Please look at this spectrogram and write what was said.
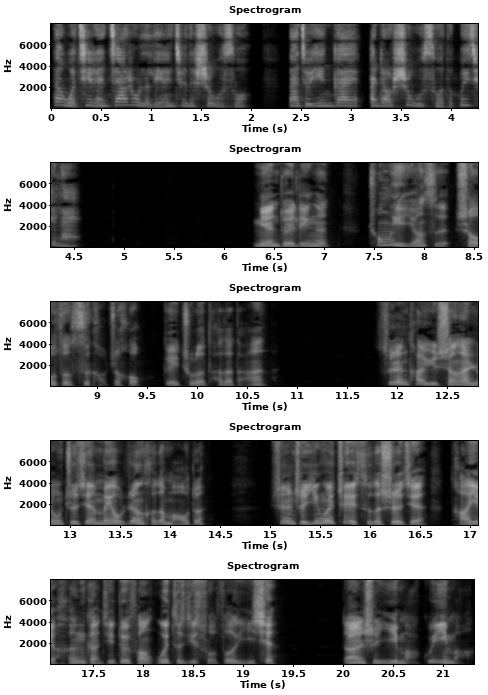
但我既然加入了连恩俊的事务所，那就应该按照事务所的规矩来。面对林恩，冲野洋子稍作思考之后，给出了他的答案虽然他与山岸荣之间没有任何的矛盾，甚至因为这次的事件，他也很感激对方为自己所做的一切，但是一码归一码。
